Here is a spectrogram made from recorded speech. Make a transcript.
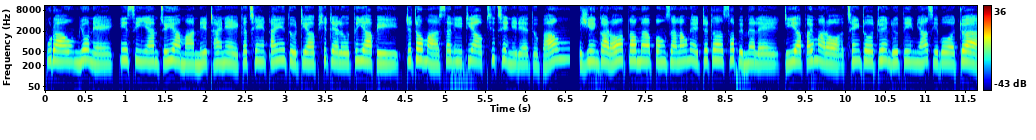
ပူရာအောင်မြို့နယ်အင်စီယမ်ကျွေးရမှာနေထိုင်တဲ့ကချင်တိုင်းရင်းသူတယောက်ဖြစ်တယ်လို့သိရပြီးတစ်တော့မှာဆက်လီတယောက်ဖြစ်ချင်နေတဲ့သူပေါ့အရင်ကတော့တာမန်ပုံစံလောက်နဲ့တစ်တော့ဆော့ပေမဲ့လည်းဒီရပိုင်းမှာတော့အချိန်တော်တွင်းလူသိများစီဖို့အတွက်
